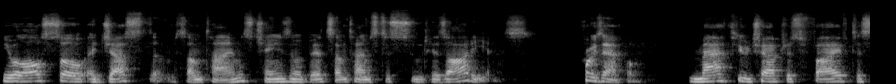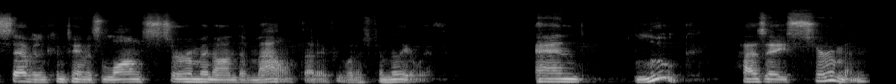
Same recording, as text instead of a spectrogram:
he will also adjust them sometimes, change them a bit, sometimes to suit his audience. For example, Matthew chapters 5 to 7 contain this long Sermon on the Mount that everyone is familiar with. And Luke has a sermon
